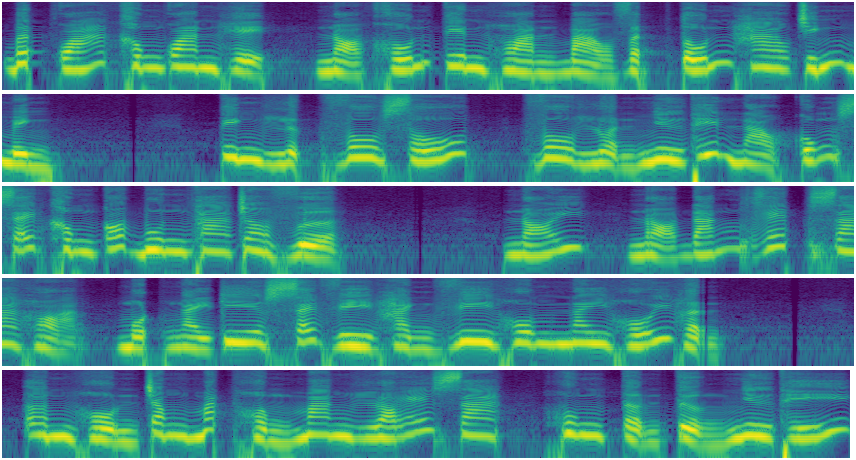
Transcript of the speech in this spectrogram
Bất quá không quan hệ, nọ khốn tiên hoàn bảo vật tốn hao chính mình. Tinh lực vô số, vô luận như thế nào cũng sẽ không có buông tha cho vừa. Nói, nọ đáng ghét ra hỏa, một ngày kia sẽ vì hành vi hôm nay hối hận. Âm hồn trong mắt hồng mang lóe ra, hung tợn tưởng như thế.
